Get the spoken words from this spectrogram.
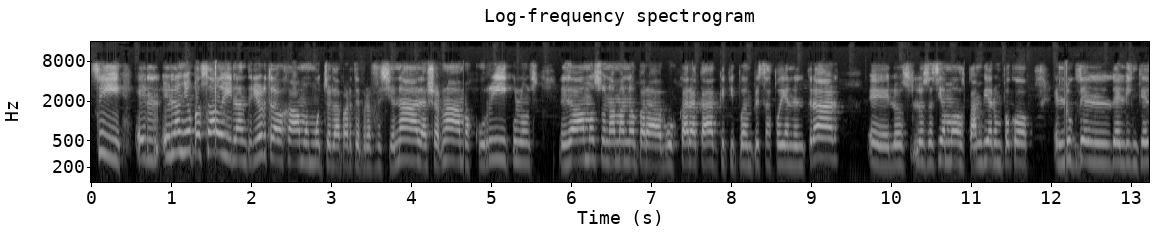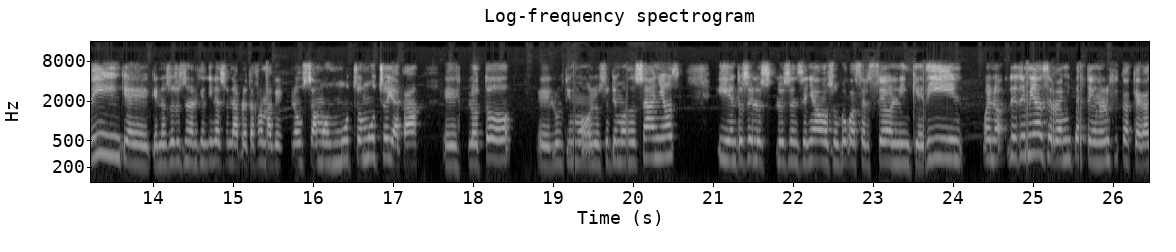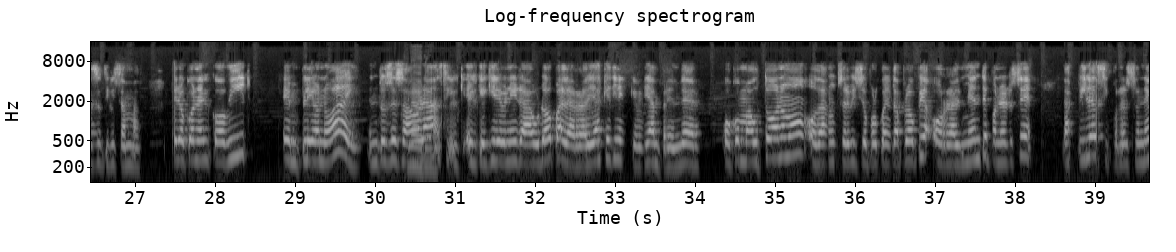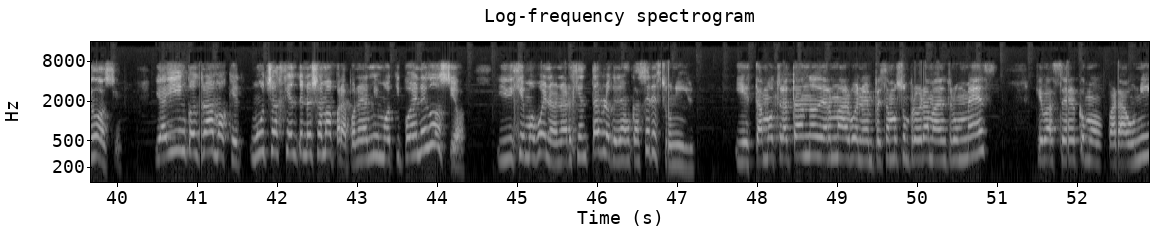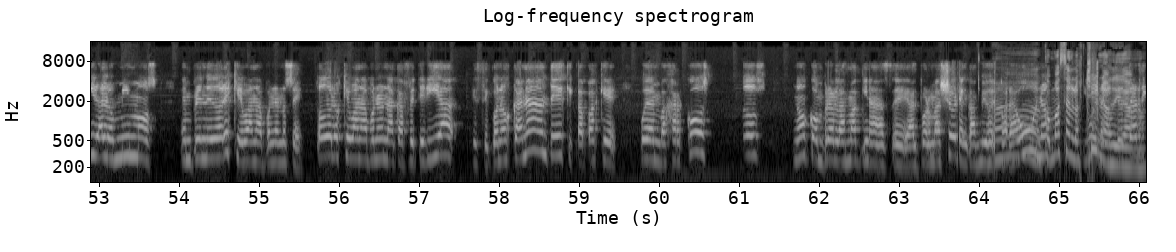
Sí, el, el, año pasado y el anterior trabajábamos mucho la parte profesional, ayornábamos currículums, les dábamos una mano para buscar acá qué tipo de empresas podían entrar, eh, los, los, hacíamos cambiar un poco el look del, del LinkedIn, que, que, nosotros en Argentina es una plataforma que no usamos mucho, mucho y acá eh, explotó el último, los últimos dos años y entonces los, los enseñábamos un poco a hacer SEO en LinkedIn, bueno, determinadas herramientas tecnológicas que acá se utilizan más. Pero con el COVID empleo no hay. Entonces ahora si el, el, que quiere venir a Europa, la realidad es que tiene que venir a emprender, o como autónomo, o dar un servicio por cuenta propia, o realmente ponerse las pilas y ponerse un negocio. Y ahí encontramos que mucha gente nos llama para poner el mismo tipo de negocio. Y dijimos, bueno, en Argentina lo que tenemos que hacer es unir. Y estamos tratando de armar, bueno, empezamos un programa dentro de un mes que va a ser como para unir a los mismos emprendedores que van a poner, no sé, todos los que van a poner una cafetería que se conozcan antes, que capaz que puedan bajar costos, ¿no? Comprar las máquinas eh, al por mayor en cambio de para ah, uno. Como hacen los chinos, digamos.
